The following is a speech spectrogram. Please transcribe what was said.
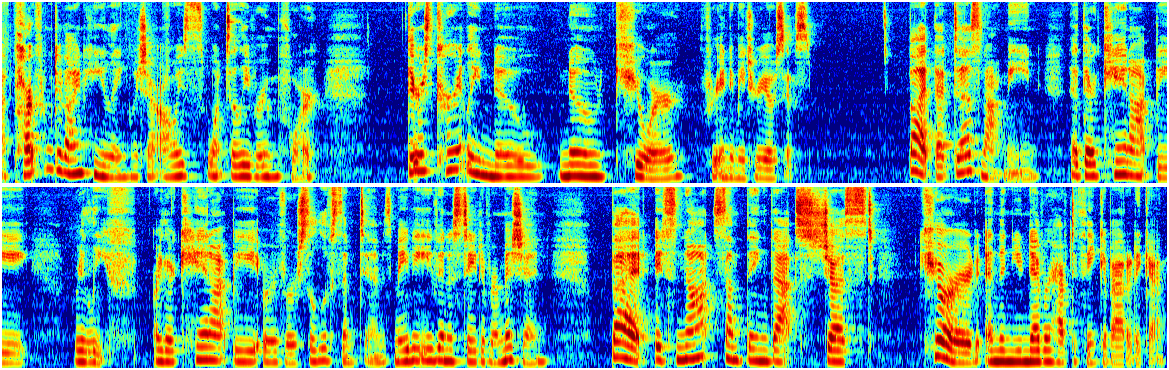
apart from divine healing, which I always want to leave room for, there is currently no known cure for endometriosis. But that does not mean that there cannot be relief or there cannot be a reversal of symptoms, maybe even a state of remission. But it's not something that's just cured and then you never have to think about it again.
